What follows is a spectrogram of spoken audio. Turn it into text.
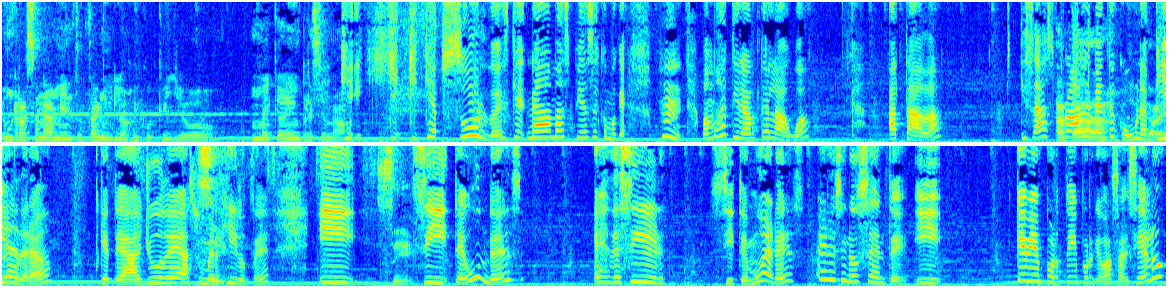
un razonamiento tan ilógico que yo me quedé impresionado. Qué, qué- qué- qué absurdo, es que nada más piensas como que, hmm, vamos a tirarte al agua atada, quizás Atada, probablemente con una piedra que te ayude a sumergirte y Sí. si te hundes, es decir, si te mueres, eres inocente y qué bien por ti porque vas al cielo.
